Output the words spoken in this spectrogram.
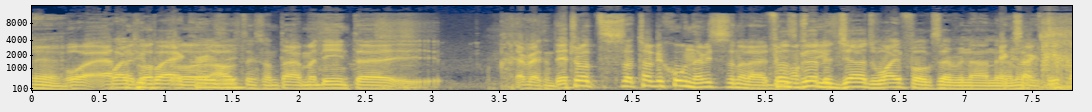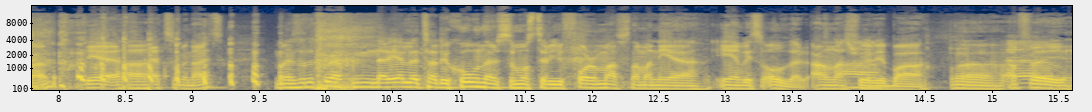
Yeah. och äta White gott people act och crazy. allting sånt där. Men det är inte, jag vet inte. Jag tror att traditioner, vissa sådana där. feels good ju- to judge white folks every now and then. Exakt, det är skönt. Det är ett, ett som är nice. Men så tror jag att när det gäller traditioner så måste det ju formas när man är i en viss ålder. Annars är det bara... Uh, I feel you.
